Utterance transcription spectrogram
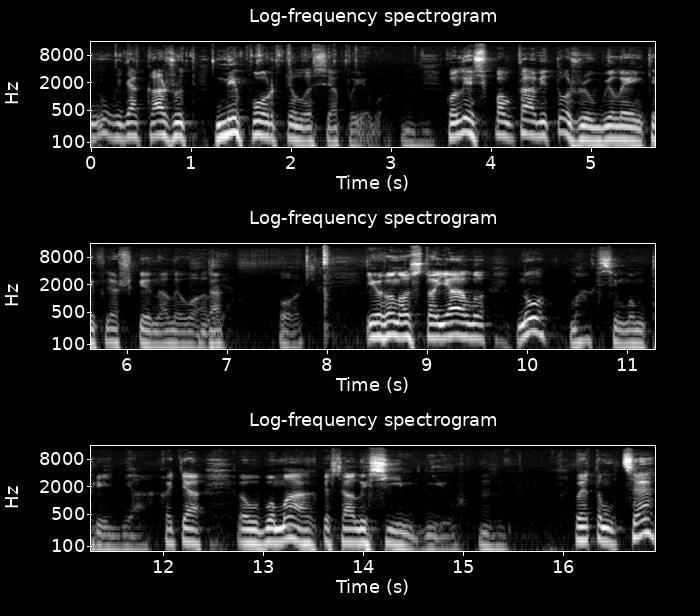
ну, як кажуть, не портилося пиво. Колись в Полтаві теж в біленькі фляшки наливали. Да. От. І воно стояло, ну, максимум три дня. Хоча в бумагах писали сім днів. Угу. Тому це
